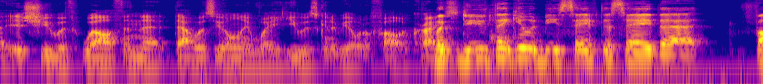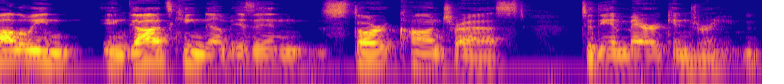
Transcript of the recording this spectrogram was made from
a issue with wealth, and that that was the only way he was going to be able to follow Christ. But do you think it would be safe to say that following in God's kingdom is in stark contrast to the American dream?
